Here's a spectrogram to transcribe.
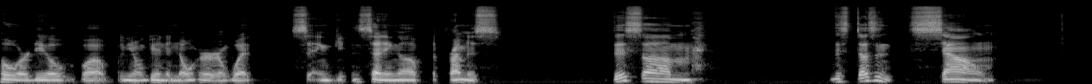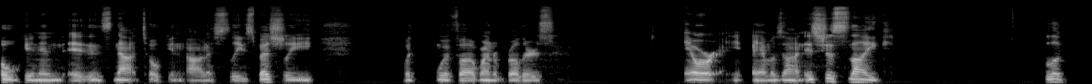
whole ordeal of uh, you know getting to know her and what setting setting up the premise. This um this doesn't sound Tolkien and it's not Tolkien honestly, especially with with uh, Warner Brothers or Amazon. It's just like look,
